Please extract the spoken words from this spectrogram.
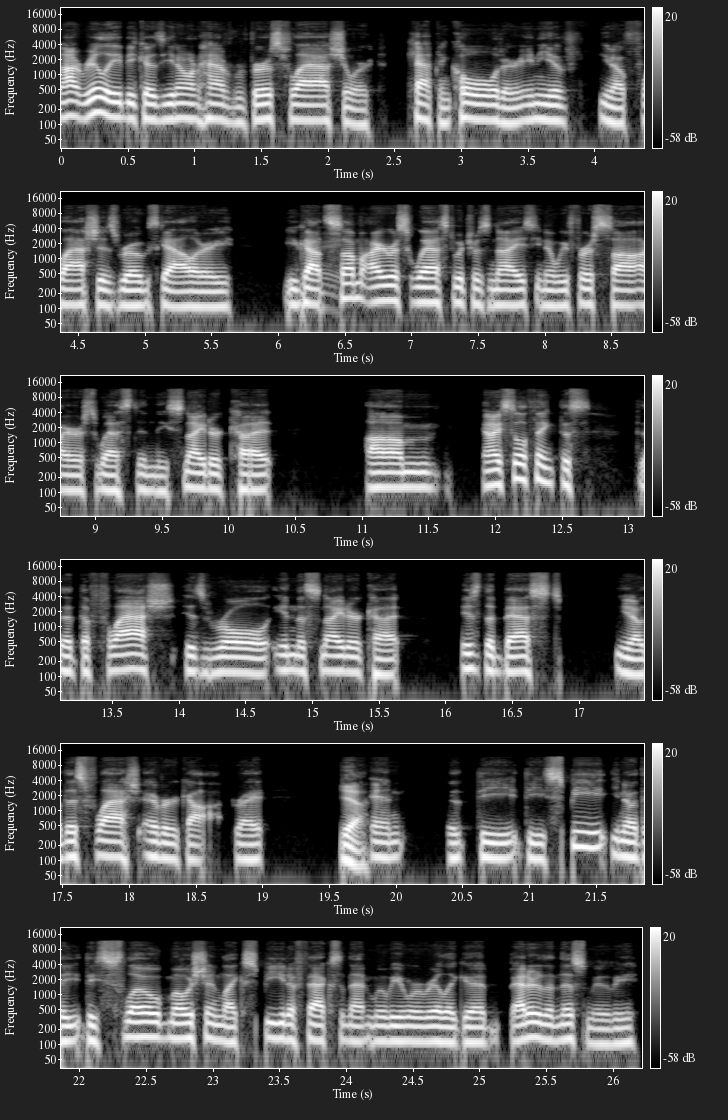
Not really, because you don't have Reverse Flash or Captain Cold or any of you know Flash's Rogues Gallery. You got Right. some Iris West, which was nice. You know, we first saw Iris West in the Snyder cut. Um, and I still think this that the Flash's role in the Snyder cut is the best you know this Flash ever got. Right. Yeah. And the the, the speed, you know, the the slow motion like speed effects in that movie were really good, better than this movie.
